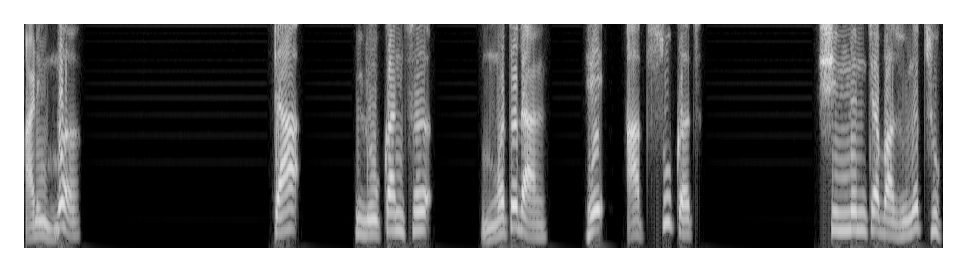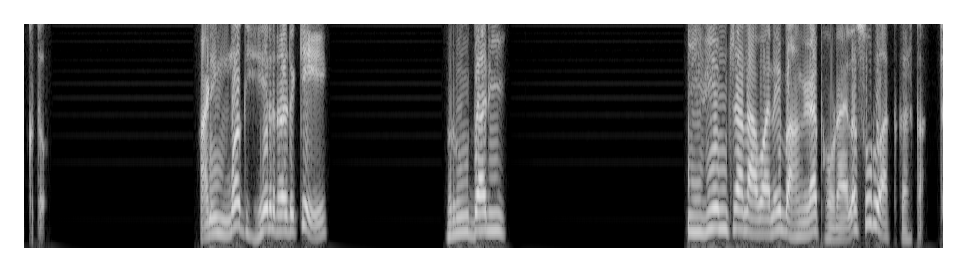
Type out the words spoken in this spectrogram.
आणि मग त्या लोकांचं मतदान हे आपसुकच शिंदेच्या बाजूने चुकतं. आणि मग हे रडके रुदारी ईव्हीएमच्या नावाने भांगड्या फोडायला सुरुवात करतात.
